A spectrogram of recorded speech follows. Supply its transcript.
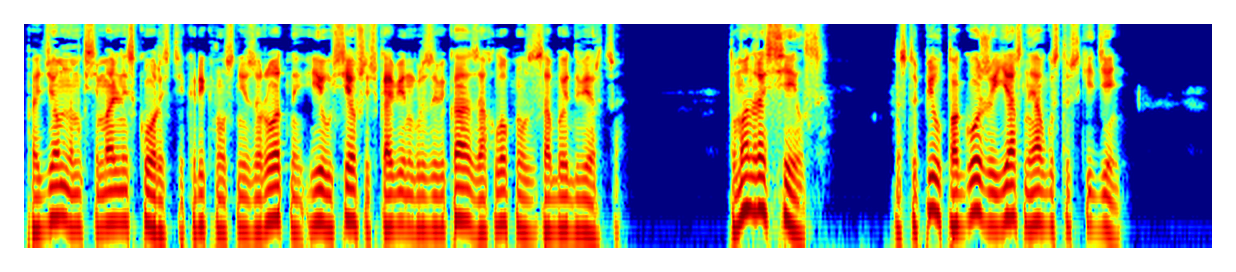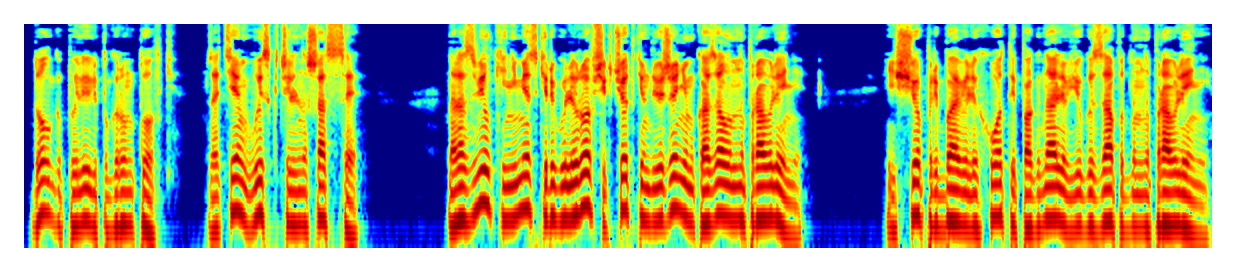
«Пойдем на максимальной скорости», — крикнул снизу ротный и, усевшись в кабину грузовика, захлопнул за собой дверцу. Туман рассеялся. Наступил погожий ясный августовский день. Долго пылили по грунтовке. Затем выскочили на шоссе. На развилке немецкий регулировщик четким движением указал им направление. Еще прибавили ход и погнали в юго-западном направлении.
